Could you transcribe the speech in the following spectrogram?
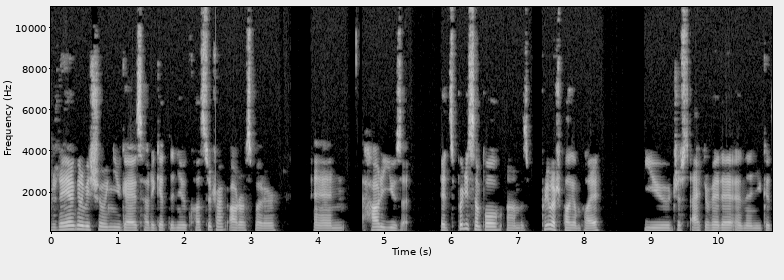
today I'm going to be showing you guys how to get the new Clustertruck Auto Splitter and how to use it. It's pretty simple, um, it's pretty much plug and play. You just activate it and then you could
